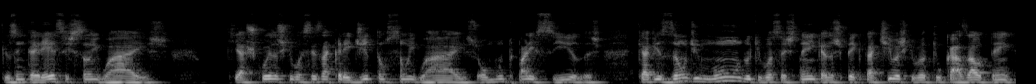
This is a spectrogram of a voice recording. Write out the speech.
que os interesses são iguais, que as coisas que vocês acreditam são iguais ou muito parecidas, que a visão de mundo que vocês têm, que as expectativas que, o casal tem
